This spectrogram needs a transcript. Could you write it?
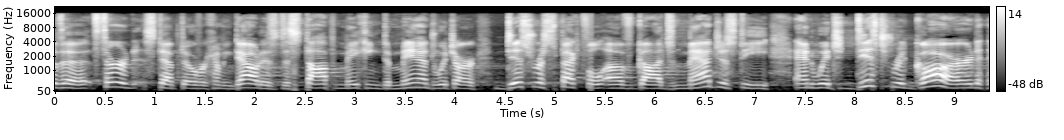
So, the third step to overcoming doubt is to stop making demands which are disrespectful of God's majesty and which disregard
